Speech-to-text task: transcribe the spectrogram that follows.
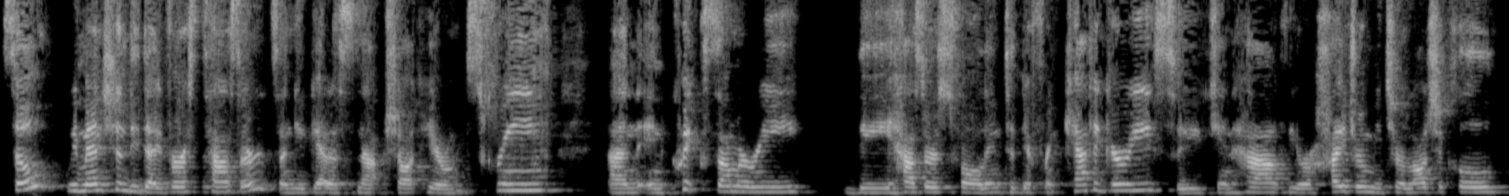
So we mentioned the diverse hazards and you get a snapshot here on screen. And in quick summary, the hazards fall into different categories. So you can have your hydrometeorological,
